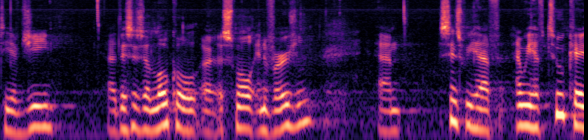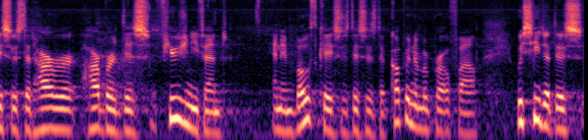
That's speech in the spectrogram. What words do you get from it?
TFG, uh, this is a local, uh, a small inversion. Um, since we have, and we have two cases that harbor, harbor this fusion event, and in both cases this is the copy number profile, we see that this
